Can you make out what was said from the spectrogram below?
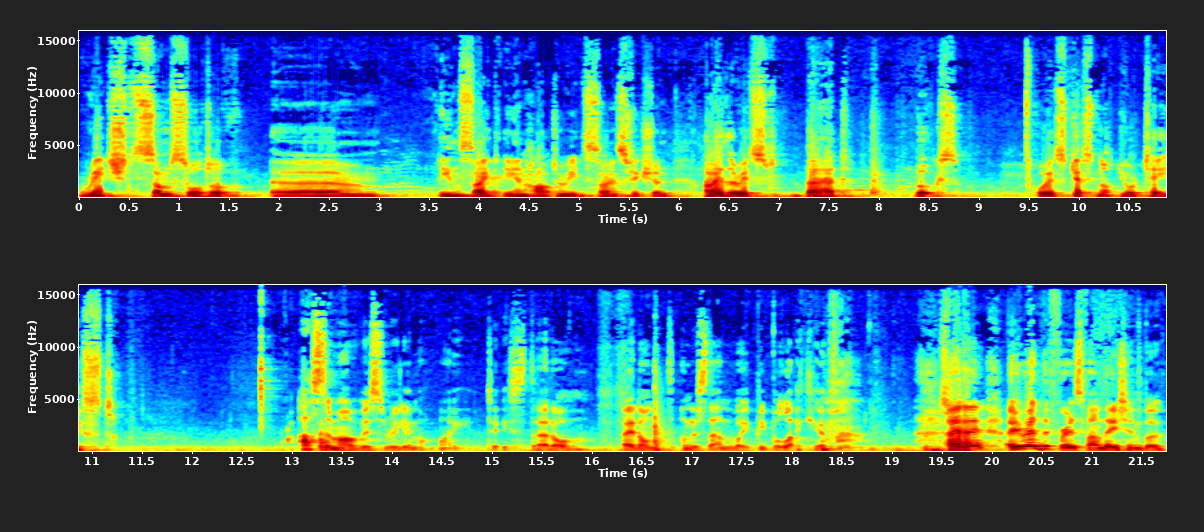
reached some sort of um, insight in how to read science fiction. Either it's bad books, or it's just not your taste. Asimov is really not my taste at all. I don't understand why people like him. I, I, I read the first Foundation book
